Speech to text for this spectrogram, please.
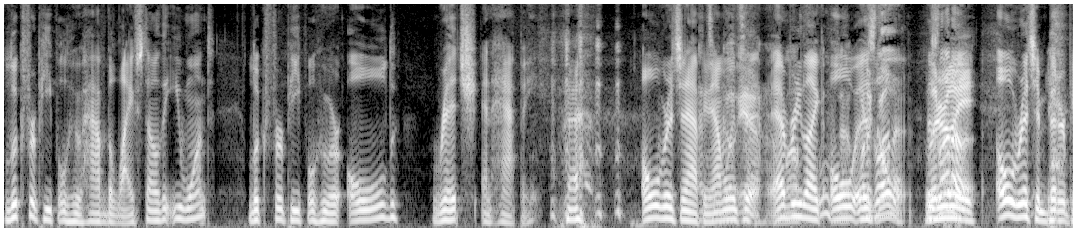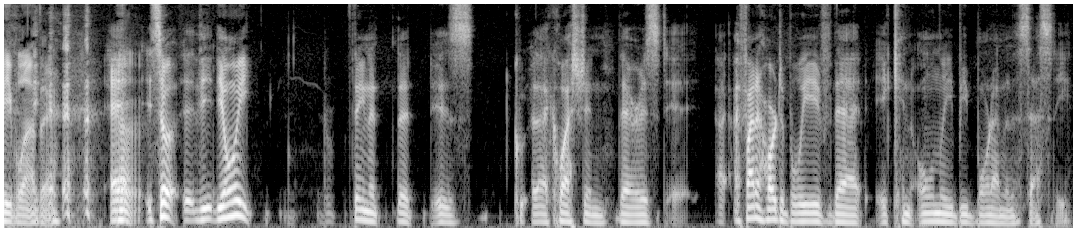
look for people who have the lifestyle that you want. Look for people who are old, rich, and happy. old, rich, and happy. That's Now, a I went good- to every Well, like ooh, old. There's a lot of, there's a lot Literally. of old, rich, and bitter people out there. And so the the only thing that that is qu- that question there is. I- I find it hard to believe that it can only be born out of necessity.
